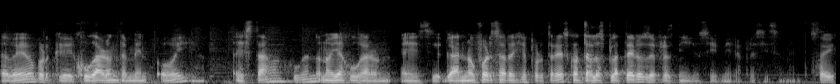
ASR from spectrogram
Lo veo porque jugaron también hoy. Estaban jugando, no, ya jugaron. ganó Fuerza Regia por tres contra los plateros de Fresnillo, sí, mira, precisamente. Sí,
